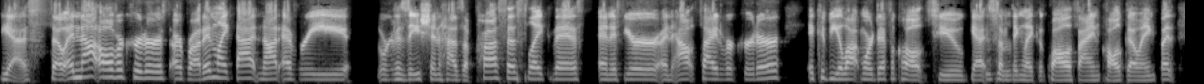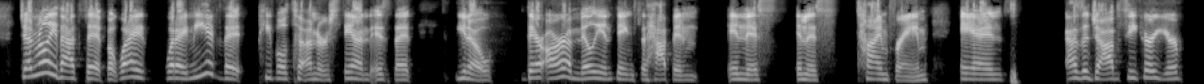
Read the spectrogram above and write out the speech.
Yes. So, and not all recruiters are brought in like that. Not every organization has a process like this. And if you're an outside recruiter, it could be a lot more difficult to get mm-hmm. something like a qualifying call going. But generally that's it. But what I what I need that people to understand is that, you know, there are a million things that happen in this in this time frame and as a job seeker your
